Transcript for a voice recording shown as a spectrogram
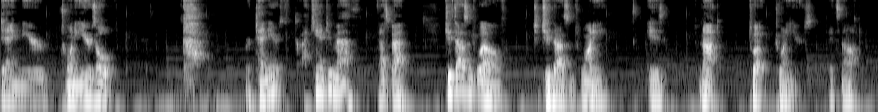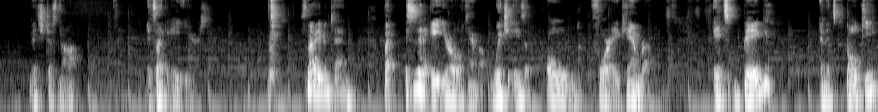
dang near 20 years old. God, or 10 years? I can't do math. That's bad. 2012 to 2020 is not 12, 20 years. It's not. It's just not. It's like eight years. it's not even 10. But this is an eight year old camera, which is old for a camera. It's big and it's bulky.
